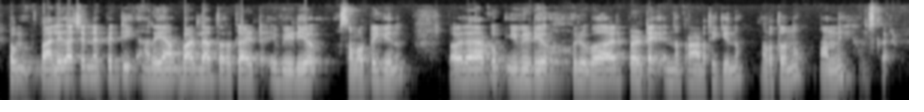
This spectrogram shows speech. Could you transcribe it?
അപ്പം പാലുകാച്ചലിനെ പറ്റി അറിയാൻ പാടില്ലാത്തവർക്കായിട്ട് ഈ വീഡിയോ സമർപ്പിക്കുന്നു. അപ്പോൾ ഈ വീഡിയോ ഒരു ഉപകാരപ്പെടട്ടെ എന്ന് പ്രാർത്ഥിക്കുന്നു. നിർത്തുന്നു. നന്ദി. നമസ്കാരം.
